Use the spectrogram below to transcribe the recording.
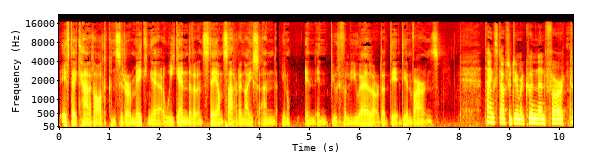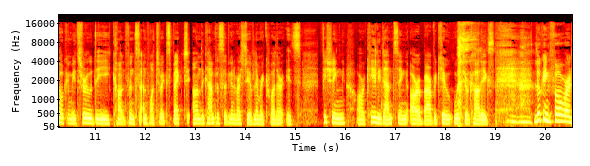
if they can at all, to consider making a weekend of it and stay on Saturday night and, you know, in, in beautiful UL or the, the, the environs. Thanks, Dr. Diarmuid Quinlan, for talking me through the conference and what to expect on the campus of University of Limerick, whether it's fishing or ceilidh dancing or a barbecue with your colleagues. Looking forward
